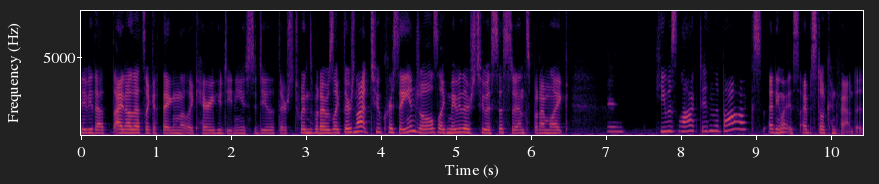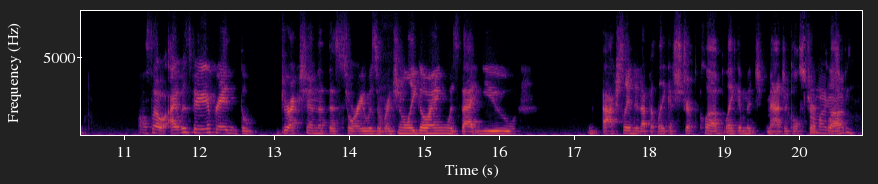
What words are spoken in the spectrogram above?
maybe that, I know that's like a thing that like Harry Houdini used to do, that there's twins, but I was like, there's not two Criss Angels. Like, maybe there's two assistants, but I'm like, Mm. he was locked in the box. Anyways, I'm still confounded. Also, I was very afraid the direction that this story was originally going was that you actually ended up at like a strip club, like a mag- magical strip oh club.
